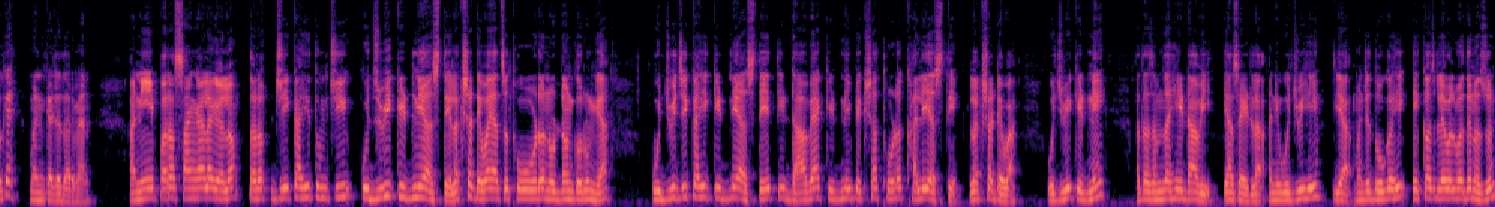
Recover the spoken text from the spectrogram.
ओके? मणक्याच्या दरम्यान. आणि परत सांगायला गेलं तर जी काही तुमची उजवी किडनी असते लक्षात ठेवा याचं थोडं नोटडाऊन करून घ्या. उजवी जी काही किडनी असते ती डाव्या किडनीपेक्षा थोडं खाली असते. लक्षात ठेवा. उजवी किडनी आता समजा ही डावी या साईडला आणि उजवी ही या म्हणजे दोघंही एकाच लेवलमध्ये नसून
